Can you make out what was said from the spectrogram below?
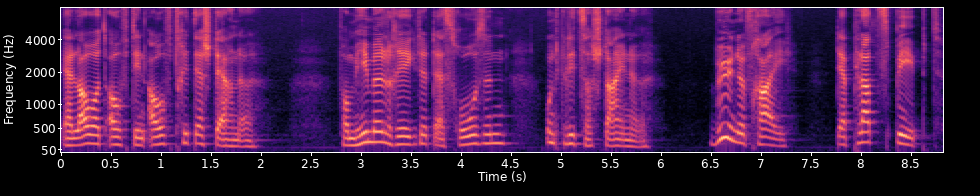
er lauert auf den Auftritt der Sterne. Vom Himmel regnet es Rosen und Glitzersteine. Bühne frei, der Platz bebt.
